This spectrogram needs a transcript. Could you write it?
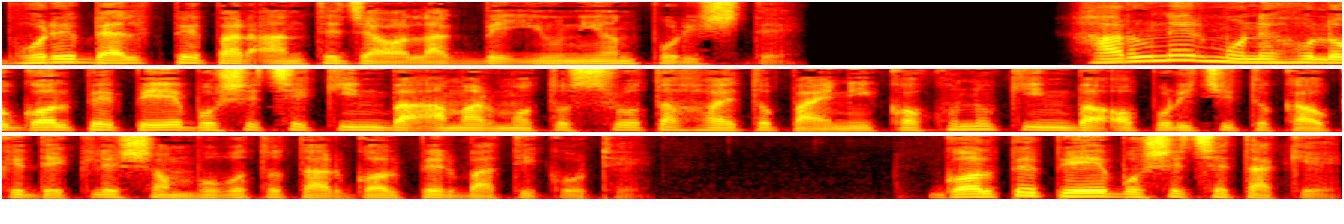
ভোরে ব্যাল্ট পেপার আনতে যাওয়া লাগবে, ইউনিয়ন পরিষদে। হারুনের মনে হল গল্পে পেয়ে বসেছে কিংবা আমার মতো শ্রোতা হয়তো পায়নি, কখনো কিংবা অপরিচিত কাউকে দেখলে সম্ভবত তার গল্পের বাতিক ওঠে গল্পে পেয়ে বসেছে তাকে।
